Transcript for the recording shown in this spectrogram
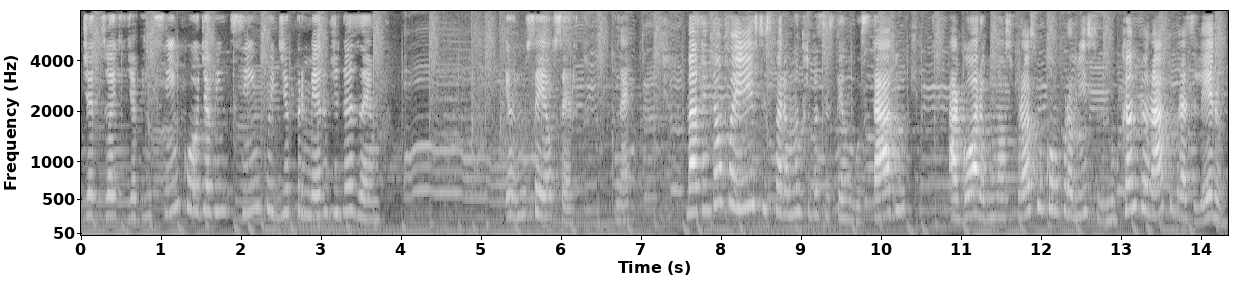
dia 18, dia 25, ou dia 25 e dia 1 de dezembro. Eu não sei ao certo, né? Mas então foi isso. Espero muito que vocês tenham gostado. Agora, o nosso próximo compromisso no Campeonato Brasileiro,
